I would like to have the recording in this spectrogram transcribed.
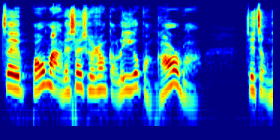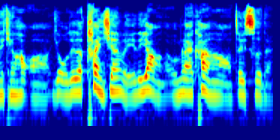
在宝马的赛车上搞了一个广告吧。这整的挺好啊，有这个碳纤维的样子。我们来看啊，这次的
